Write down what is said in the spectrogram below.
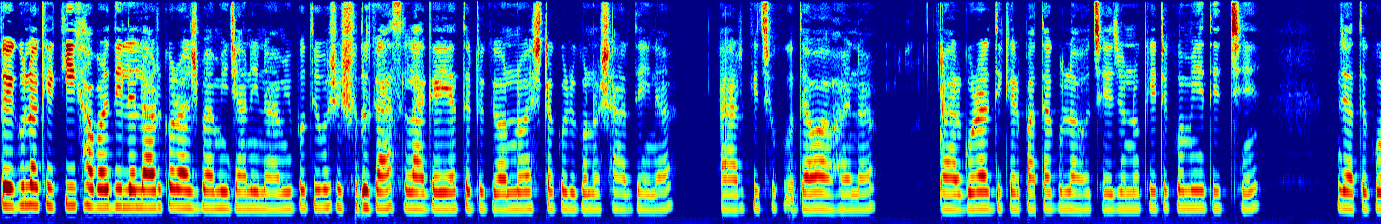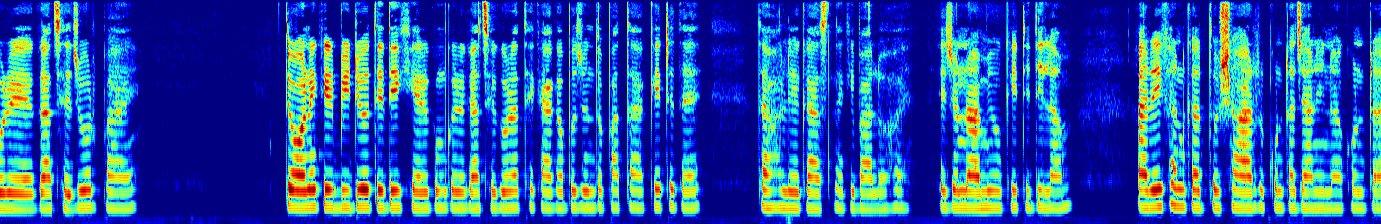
তো এগুলাকে কি খাবার দিলে লাউর করা আসবে আমি জানি না। আমি প্রতি বছর শুধু গাছ লাগাই, এতটুকু অন্য এক্সট্রা করে কোনো সার দেই না, আর কিছু দেওয়া হয় না। আর গোড়ার দিকের পাতাগুলো হচ্ছে এজন্য কেটে কমিয়ে দিচ্ছি, যাতে করে গাছে জোর পায়। তো অনেকের ভিডিওতে দেখি এরকম করে গাছের গোড়া থেকে আগা পর্যন্ত পাতা কেটে দেয়, তাহলে গাছ নাকি ভালো হয়। এজন্য আমিও কেটে দিলাম। আর এখানকার তো সার কোনটা জানি না, কোনটা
